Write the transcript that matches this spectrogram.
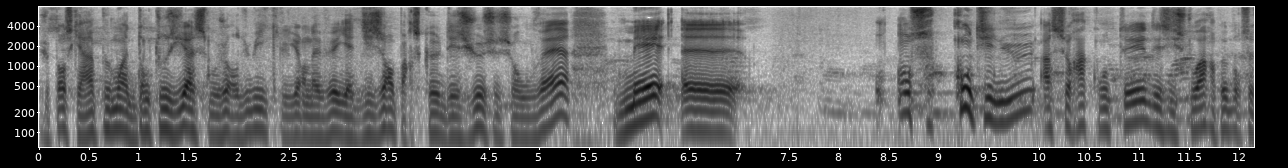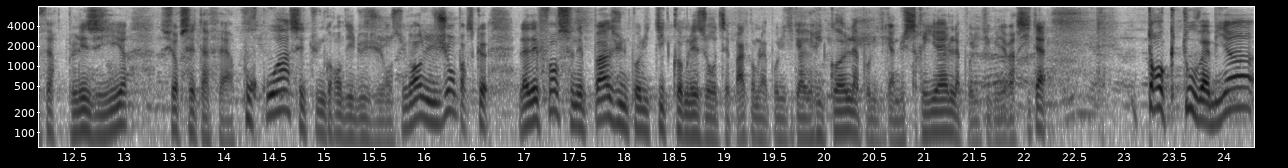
Je pense qu'il y a un peu moins d'enthousiasme aujourd'hui qu'il y en avait il y a dix ans parce que des yeux se sont ouverts. Mais euh, on continue à se raconter des histoires un peu pour se faire plaisir sur cette affaire. Pourquoi c'est une grande illusion? C'est une grande illusion parce que la défense, ce n'est pas une politique comme les autres. Ce n'est pas comme la politique agricole, la politique industrielle, la politique universitaire. Tant que tout va bien,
